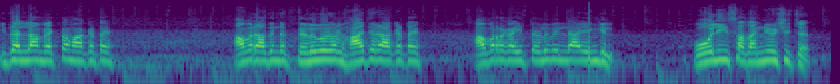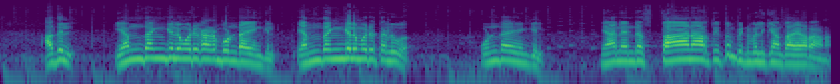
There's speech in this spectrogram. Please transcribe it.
ഇതെല്ലാം വ്യക്തമാക്കട്ടെ? അവരതിന്റെ തെളിവുകൾ ഹാജരാക്കട്ടെ? അവരുടെ കൈ തെളിവില്ല എങ്കിൽ പോലീസ് അത് അന്വേഷിച്ച് അതിൽ എന്തെങ്കിലും ഒരു കഴമ്പുണ്ടായെങ്കിൽ എന്തെങ്കിലും ഒരു തെളിവ് ഉണ്ടായെങ്കിൽ ഞാൻ എന്റെ സ്ഥാനാർത്ഥിത്വം പിൻവലിക്കാൻ തയ്യാറാണ്.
